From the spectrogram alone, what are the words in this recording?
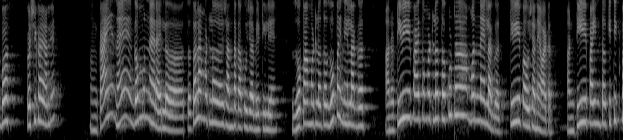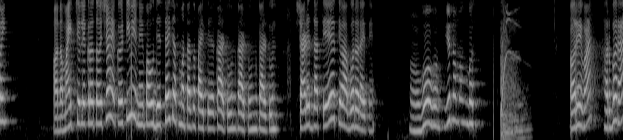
बस. कशी काय आली? काही नाही गमून नाही राहिलं. तर चला म्हटलं शांता काकूच्या भेटीले. झोपा म्हटलं तर झोपाही नाही लागत. आणि टीव्ही पाहतो म्हटलं तर कुठं मन नाही लागत. टीव्ही पाहूशा नाही वाटत. आणि टीव्ही पाहिन तर कितीक पाहिन? आणि माईकचे लेकरं तर असे आहे का टीव्ही नाही पाहू देत त्याच्याच मताचं पाहते. कार्टून कार्टून कार्टून शाळेत जाते तेव्हा बरं राहते. हो हो. ये ना मग बस. अरे वा हरभरा?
